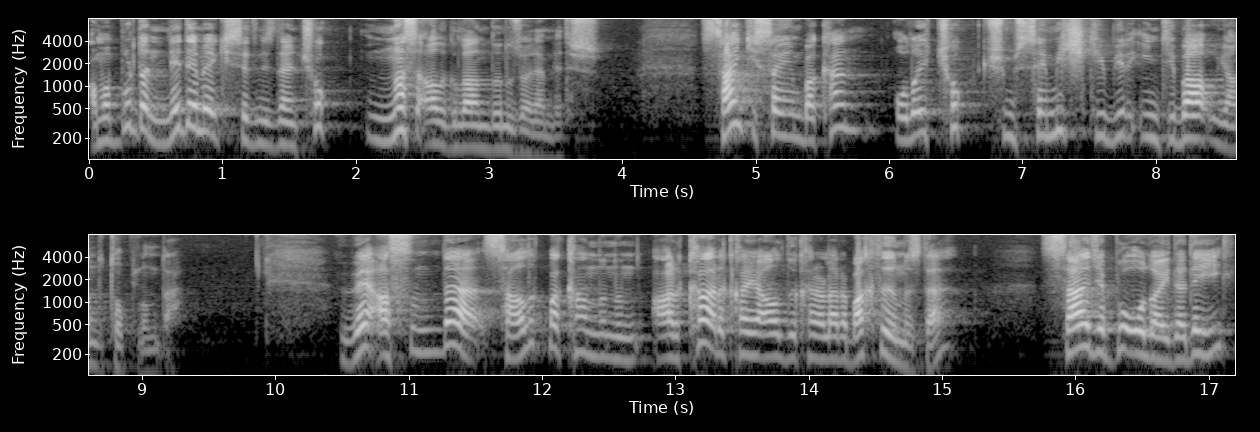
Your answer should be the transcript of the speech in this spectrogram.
Ama burada ne demek istediğinizden çok nasıl algılandığınız önemlidir. Sanki Sayın Bakan olayı çok küçümsemiş gibi bir intiba uyandı toplumda. Ve aslında Sağlık Bakanlığı'nın arka arkaya aldığı kararlara baktığımızda sadece bu olayda değil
